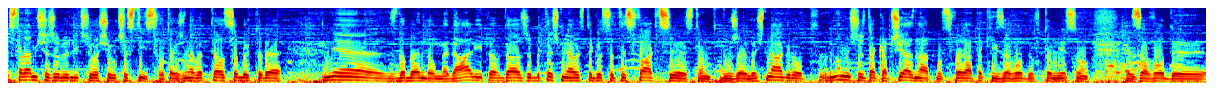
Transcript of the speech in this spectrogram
Staramy się, żeby liczyło się uczestnictwo, także nawet te osoby, które nie zdobędą medali, prawda, żeby też miały z tego satysfakcję, duża ilość nagród. No myślę, że taka przyjazna atmosfera takich zawodów to nie są zawody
